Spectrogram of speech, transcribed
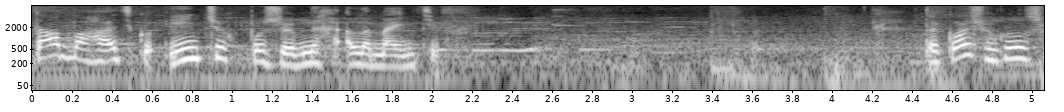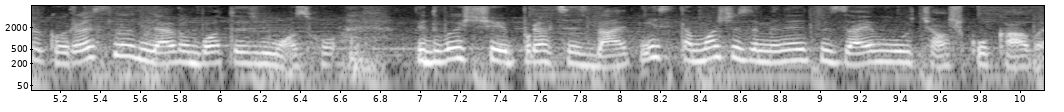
та багатько інших поживних елементів. Також груша корисна для роботи з мозку, підвищує працездатність та може замінити зайву чашку кави.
